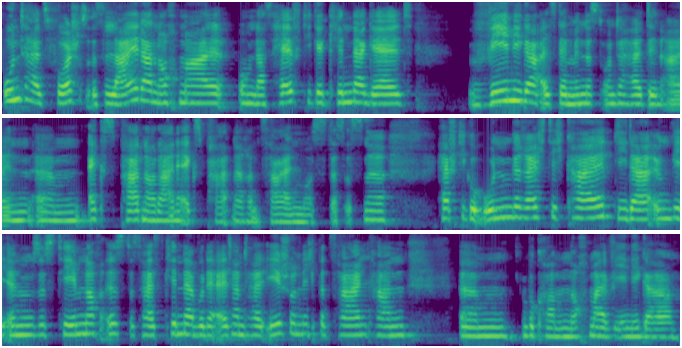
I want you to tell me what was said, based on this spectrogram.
Unterhaltsvorschuss ist leider nochmal um das heftige Kindergeld weniger als der Mindestunterhalt, den ein ähm, Ex-Partner oder eine Ex-Partnerin zahlen muss. Das ist eine heftige Ungerechtigkeit, die da irgendwie im System noch ist. Das heißt, Kinder, wo der Elternteil eh schon nicht bezahlen kann, ähm, bekommen noch mal weniger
